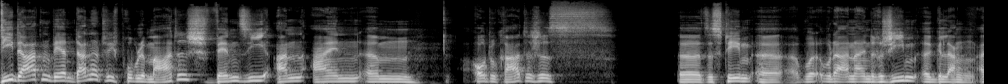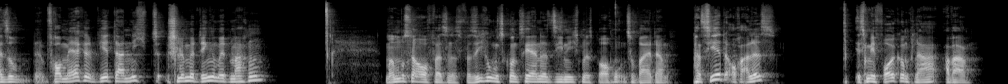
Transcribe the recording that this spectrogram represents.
Die Daten werden dann natürlich problematisch, wenn sie an ein ähm, autokratisches äh, System äh, oder an ein Regime äh, gelangen. Also Frau Merkel wird da nicht schlimme Dinge mitmachen. Man muss nur aufpassen, dass Versicherungskonzerne sie nicht missbrauchen und so weiter. Passiert auch alles, ist mir vollkommen klar, aber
